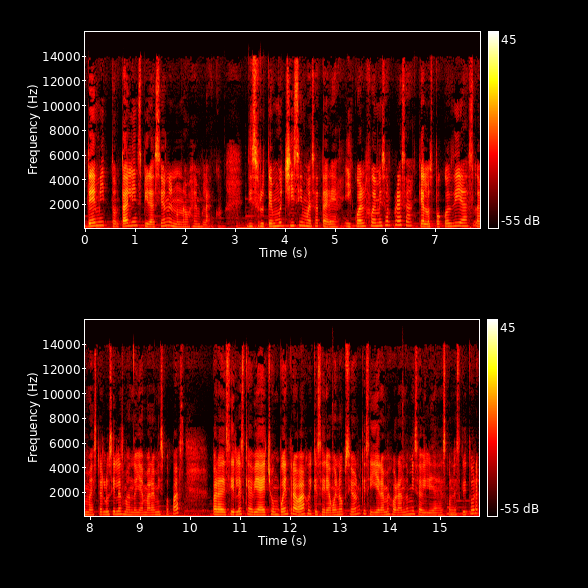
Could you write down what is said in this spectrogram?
de mi total inspiración en una hoja en blanco. Disfruté muchísimo esa tarea y cuál fue mi sorpresa, que a los pocos días la maestra Lucy les mandó llamar a mis papás para decirles que había hecho un buen trabajo y que sería buena opción que siguiera mejorando mis habilidades con la escritura.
